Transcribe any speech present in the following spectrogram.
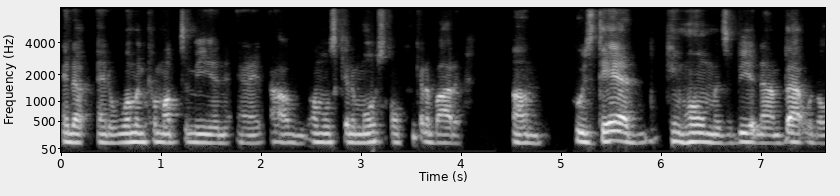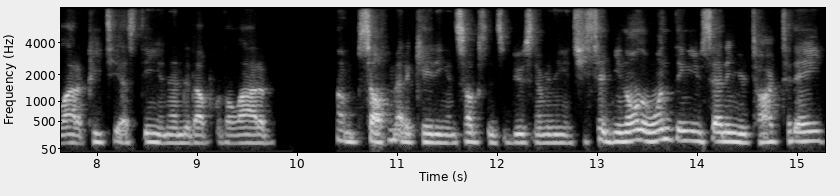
and a, and a woman come up to me and, and I um, almost get emotional thinking about it, um, whose dad came home as a Vietnam vet with a lot of PTSD and ended up with a lot of um, self medicating and substance abuse and everything. And she said, You know, the one thing you said in your talk today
